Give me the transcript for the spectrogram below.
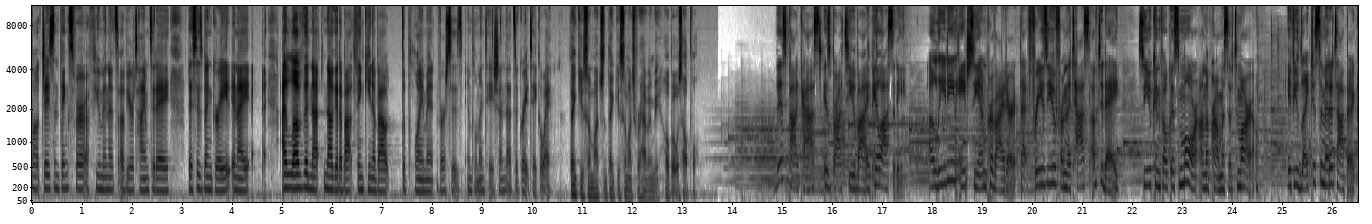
Well, Jason, thanks for a few minutes of your time today. This has been great, and I, I love the nugget about thinking about deployment versus implementation. That's a great takeaway. Thank you so much, and thank you so much for having me. Hope it was helpful. This podcast is brought to you by Paylocity, a leading HCM provider that frees you from the tasks of today so you can focus more on the promise of tomorrow. If you'd like to submit a topic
